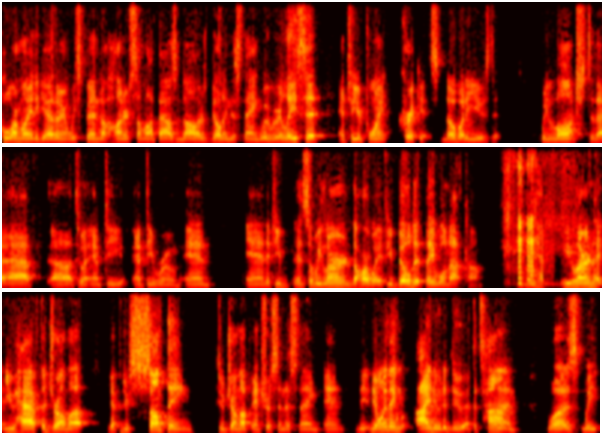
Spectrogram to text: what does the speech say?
pull our money together and we spend a hundred some odd thousand dollars building this thing. We release it, and to your point, crickets. Nobody used it we launched the app uh, to an empty empty room and and if you and so we learned the hard way if you build it they will not come. We learn that you have to drum up you have to do something to drum up interest in this thing. And the, the only thing i knew to do at the time was we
